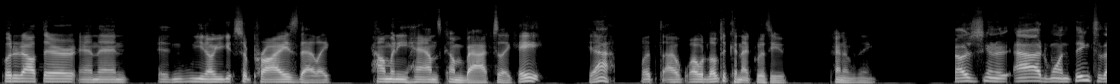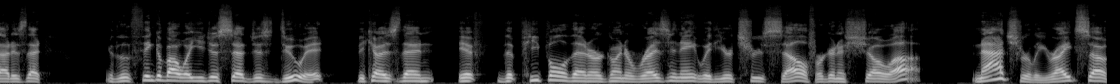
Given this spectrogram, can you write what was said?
put it out there and then, you know, you get surprised that like how many hands come back to like, hey, yeah, let I, I would love to connect with you, kind of thing. I was just going to add one thing to that is that think about what you just said, just do it because then if the people that are going to resonate with your true self are going to show up naturally, right? So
